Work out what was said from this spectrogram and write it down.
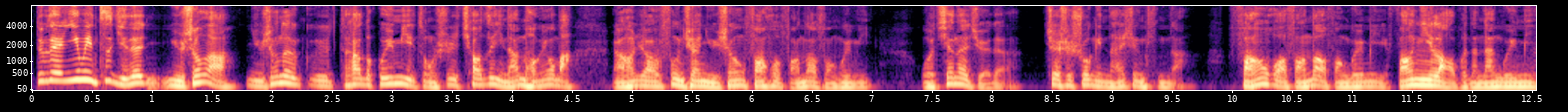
对不对？因为自己的女生啊，女生的她的闺蜜总是撬自己男朋友嘛，然后要奉劝女生防火防盗防闺蜜。我现在觉得这是说给男生听的，防火防盗防闺蜜，防你老婆的男闺蜜，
